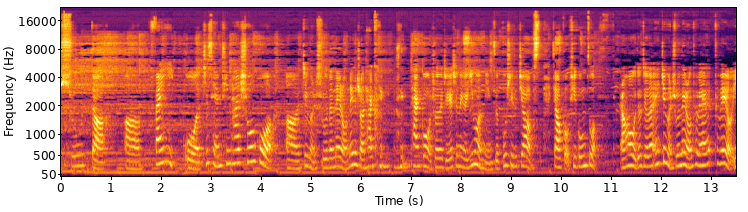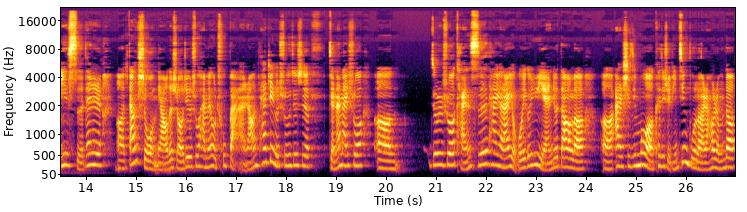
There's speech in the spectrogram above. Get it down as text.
书的呃翻译。我之前听他说过呃这本书的内容，那个时候他跟 他跟我说的直接是那个英文名字 b u s h i t Jobs，叫狗屁工作。然后我就觉得，哎，这本书内容特别特别有意思。但是，呃，当时我们聊的时候，这个书还没有出版。然后，它这个书就是简单来说，呃，就是说凯恩斯他原来有过一个预言，就到了呃二十世纪末，科技水平进步了，然后人们的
